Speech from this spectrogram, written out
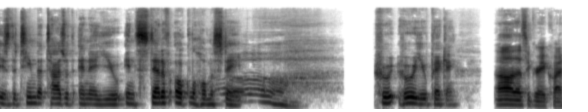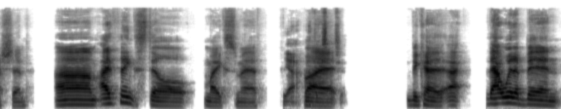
is the team that ties with NAU instead of Oklahoma State, oh. who who are you picking? Oh, that's a great question. Um, I think still Mike Smith. Yeah, but so because uh, that would have been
